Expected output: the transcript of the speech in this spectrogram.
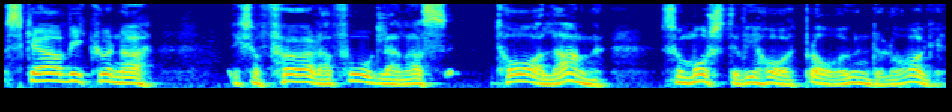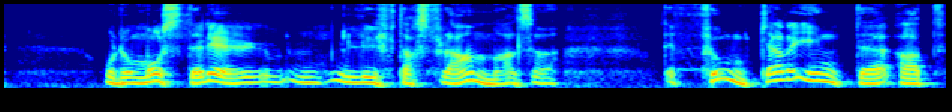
ska vi kunna liksom föra fåglarnas talan så måste vi ha ett bra underlag. Och då måste det lyftas fram. Alltså, det funkar inte att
